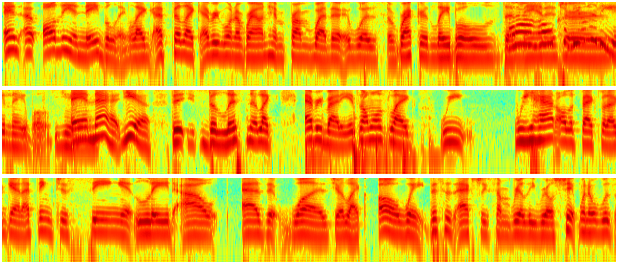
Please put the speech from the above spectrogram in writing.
And uh, all the enabling, like I feel like everyone around him, from whether it was the record labels, the managers, community enables. and that, yeah, the the listener, like everybody. It's almost like we we had all the facts, but again, I think just seeing it laid out as it was, you're like, oh wait, this is actually some really real shit. When it was,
